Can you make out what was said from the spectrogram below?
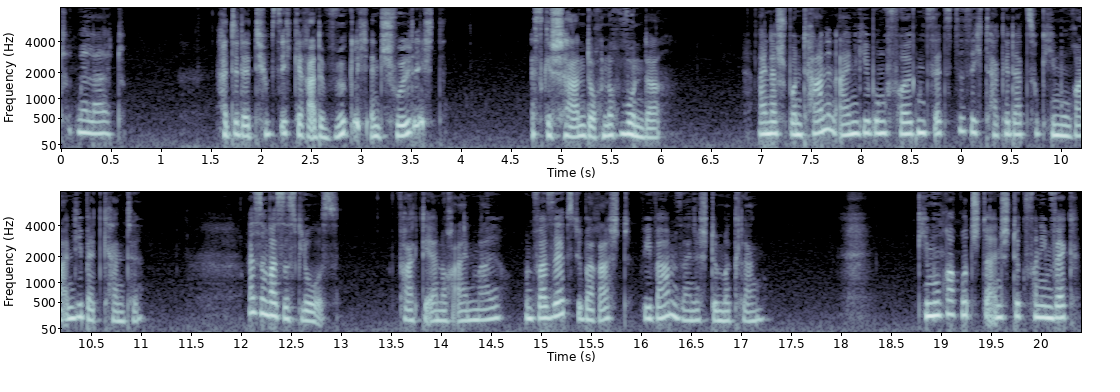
tut mir leid. Hatte der Typ sich gerade wirklich entschuldigt? Es geschahen doch noch Wunder. Einer spontanen Eingebung folgend setzte sich Takeda zu Kimura an die Bettkante. Also was ist los? fragte er noch einmal und war selbst überrascht, wie warm seine Stimme klang. Kimura rutschte ein Stück von ihm weg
